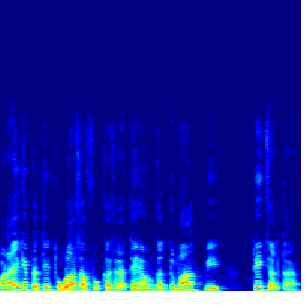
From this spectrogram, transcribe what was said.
पढ़ाई के प्रति थोड़ा सा फोकस रहते हैं, उनका दिमाग भी ठीक चलता है।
